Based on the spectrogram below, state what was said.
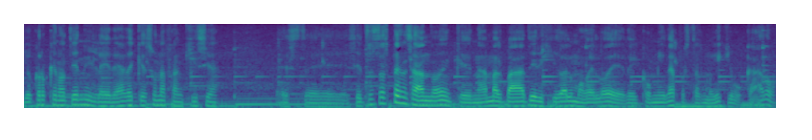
yo creo que no tiene ni la idea de que es una franquicia. Este, si tú estás pensando en que nada más va dirigido al modelo de, comida, pues estás muy equivocado.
